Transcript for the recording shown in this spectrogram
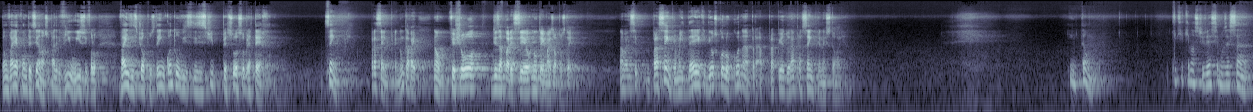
Então vai acontecer, nosso padre viu isso e falou: vai existir Opus Dei enquanto existir pessoas sobre a terra. Sempre, para sempre. Nunca vai. Não, fechou, desapareceu, não tem mais Opus Dei. Não, vai ser para sempre, uma ideia que Deus colocou para perdurar para sempre na história. Então, queria que nós tivéssemos essa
